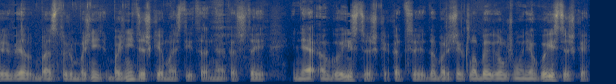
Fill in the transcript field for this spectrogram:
ir vėl mes turim bažny, bažnytiškai mąstyti, ne, kad štai ne egoistiškai, kad dabar šiek labai daug žmonių egoistiškai.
